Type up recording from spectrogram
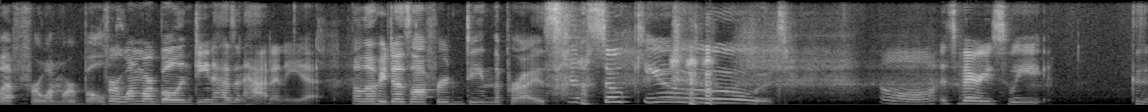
left for one more bowl. for one more bowl, and Dean hasn't had any yet. Although he does offer Dean the prize. It's so cute. Oh, it's very sweet. Because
